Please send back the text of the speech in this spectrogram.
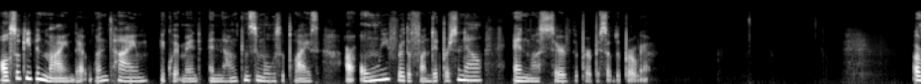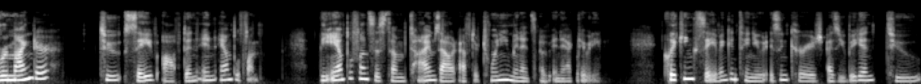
Also keep in mind that one-time equipment and non-consumable supplies are only for the funded personnel and must serve the purpose of the program. A reminder to save often in Amplifund. The Amplifund system times out after 20 minutes of inactivity. Clicking Save and Continue is encouraged as you begin to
